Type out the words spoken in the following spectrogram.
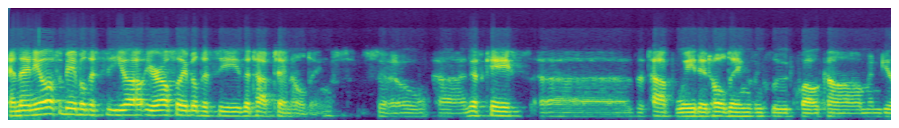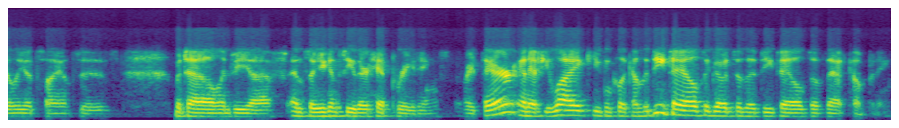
And then you'll also be able to see, you're also able to see the top 10 holdings. So uh, in this case, uh, the top weighted holdings include Qualcomm and Gilead Sciences, Mattel and VF. And so you can see their HIP ratings right there. And if you like, you can click on the details to go to the details of that company.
